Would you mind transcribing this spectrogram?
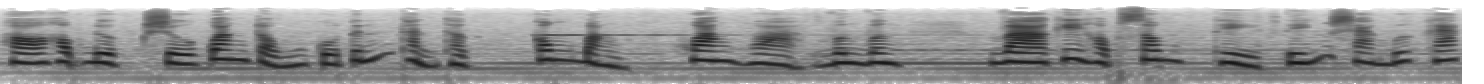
họ học được sự quan trọng của tính thành thật, công bằng, khoan hòa, vân vân. Và khi học xong thì tiến sang bước khác.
